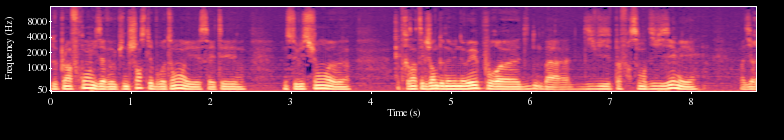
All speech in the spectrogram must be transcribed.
de plein front, ils avaient aucune chance, les Bretons, et ça a été une solution très intelligente de Nominoé pour bah, diviser, pas forcément diviser, mais on dire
